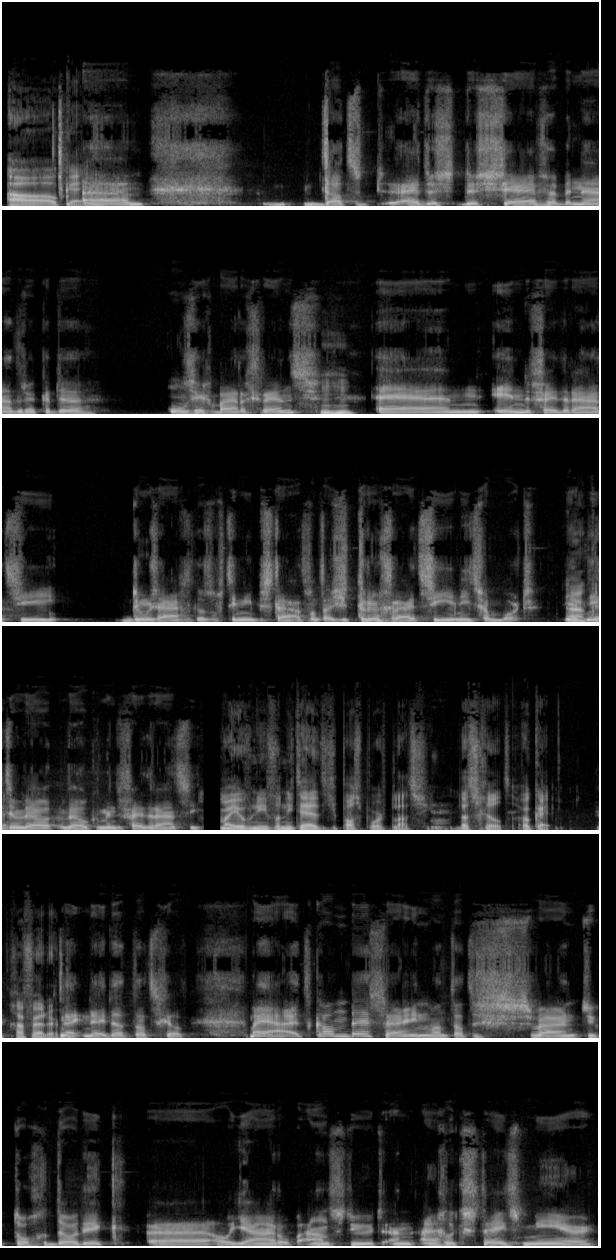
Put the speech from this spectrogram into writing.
Oh, oké. Ehm, dat, dus de Serven benadrukken de onzichtbare grens. Mhm. En in de federatie doen ze eigenlijk alsof die niet bestaat. Want als je terugrijdt, zie je niet zo'n bord. Je hebt niet een wel, welkom in de federatie. Maar je hoeft in ieder geval niet de hele je paspoort te laten zien. Dat scheelt. Oké, ga verder. Nee, nee dat, dat scheelt. Maar ja, het kan best zijn, want dat is waar natuurlijk toch Dodik uh, al jaren op aanstuurt. En eigenlijk steeds meer,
